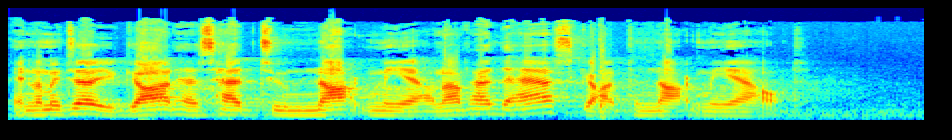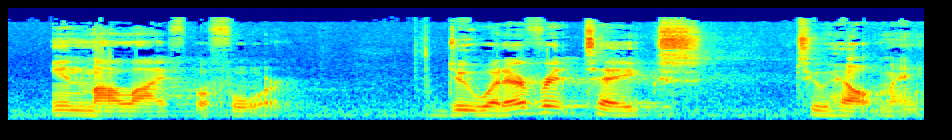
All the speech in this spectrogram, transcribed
And let me tell you, God has had to knock me out. And I've had to ask God to knock me out in my life before. Do whatever it takes to help me.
